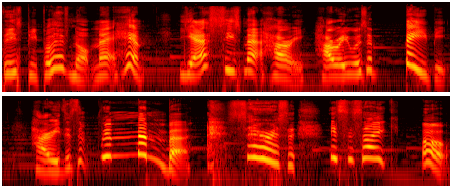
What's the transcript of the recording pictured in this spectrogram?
These people have not met him. Yes, he's met Harry. Harry was a baby. Harry doesn't remember. Seriously, it's just like, oh,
